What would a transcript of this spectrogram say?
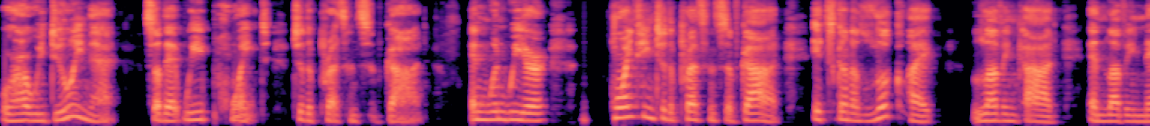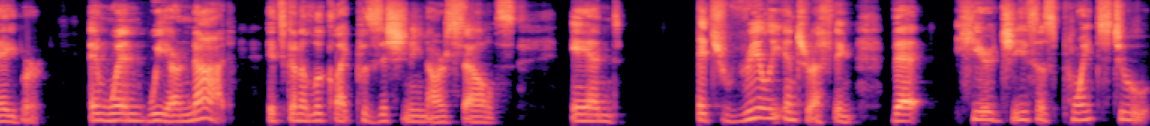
Or are we doing that so that we point to the presence of God? And when we are pointing to the presence of God, it's going to look like loving God and loving neighbor. And when we are not, it's going to look like positioning ourselves. And it's really interesting that here Jesus points to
